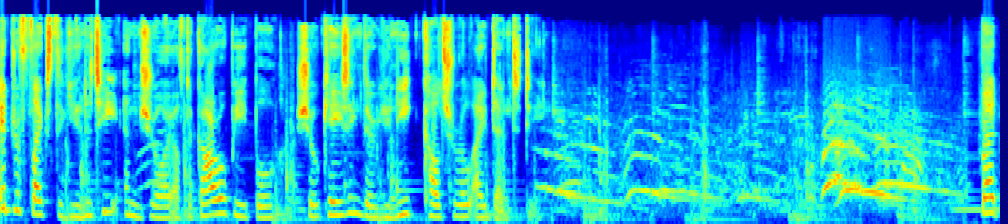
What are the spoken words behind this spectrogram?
It reflects the unity and joy of the Garo people, showcasing their unique cultural identity. But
